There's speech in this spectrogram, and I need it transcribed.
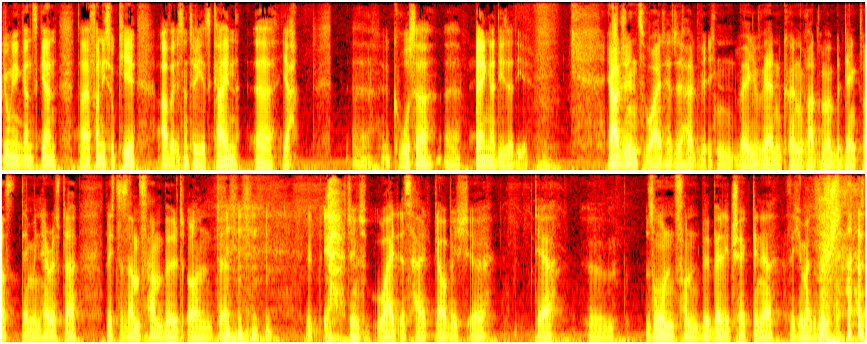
Jungen ganz gern. Daher fand ich es okay, aber ist natürlich jetzt kein äh, ja äh, großer Banger dieser Deal. Ja, James White hätte halt wirklich ein Value werden können, gerade wenn man bedenkt, was Damien Harris da sich zusammenfummelt und äh, ja, James White ist halt, glaube ich, äh, der äh, Sohn von Bill Belichick, den er sich immer gewünscht hat.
